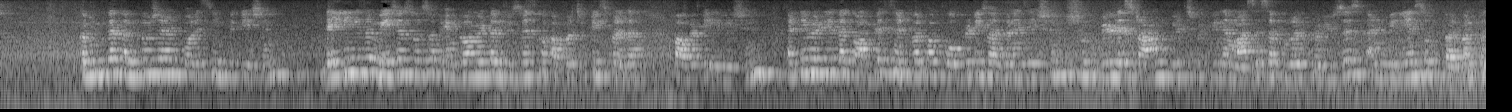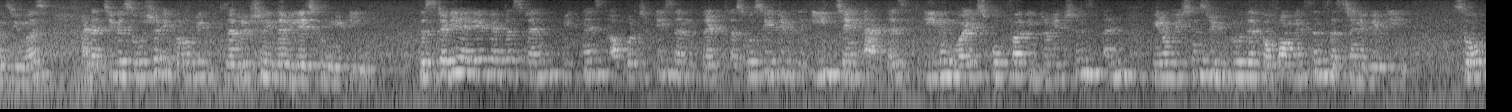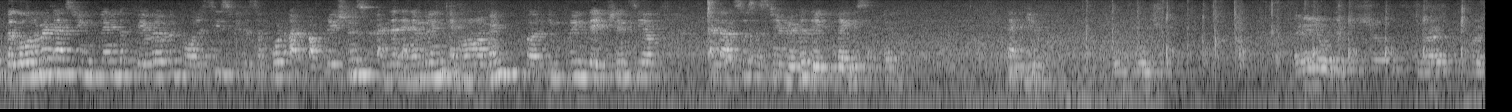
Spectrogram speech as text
Coming to the conclusion and policy implication, dairying is a major source of employment and business opportunities for the poverty elevation. Ultimately, the complex network of cooperative organizations should build a strong bridge between the masses of rural producers and millions of urban consumers and achieve a socio-economic revolution in the village community. The study highlighted the strength, weakness, opportunities and threats associated with each chain actors, leaving wide scope for interventions and innovations to improve their performance and sustainability. So, the government has to implement the favorable policies with the support of operations and the enabling environment for improving the efficiency of and also sustainability of the dairy sector. Thank you. Any objections?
